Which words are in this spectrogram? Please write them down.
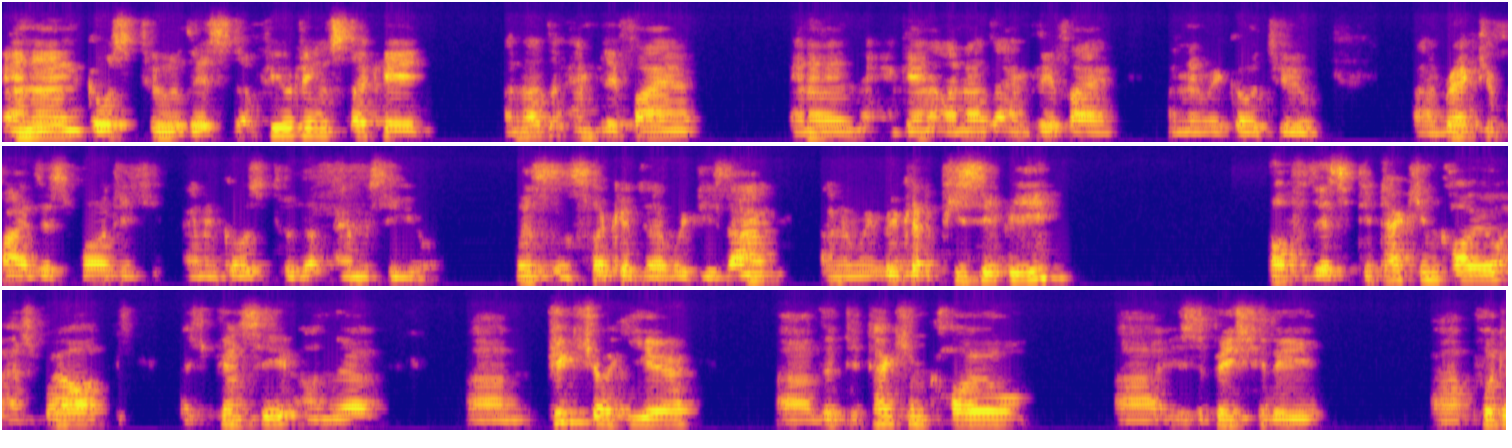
and then goes to this filtering circuit, another amplifier, and then again another amplifier, and then we go to uh, rectify this voltage, and it goes to the MCU. This is the circuit that we design, and we make a PCB of this detection coil as well. As you can see on the um, picture here, uh, the detection coil uh, is basically uh, put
